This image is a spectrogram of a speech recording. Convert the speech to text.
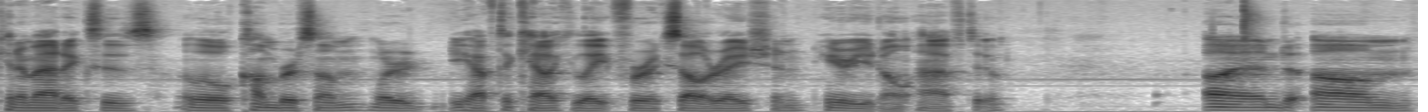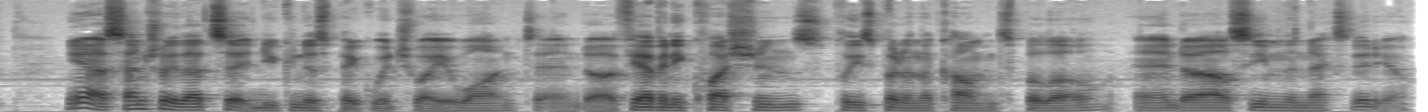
kinematics is a little cumbersome where you have to calculate for acceleration. Here you don't have to and um, yeah, essentially that's it. You can just pick which way you want. And uh, if you have any questions, please put in the comments below. And uh, I'll see you in the next video.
